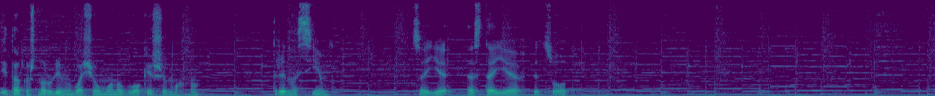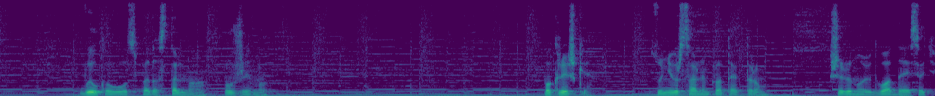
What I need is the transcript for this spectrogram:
І також на рулі ми бачимо моноблоки Shimano 3х7. Це є STEF 500. Вилка у велосипеда стальна, пружинна. Покришки з універсальним протектором шириною 2,10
